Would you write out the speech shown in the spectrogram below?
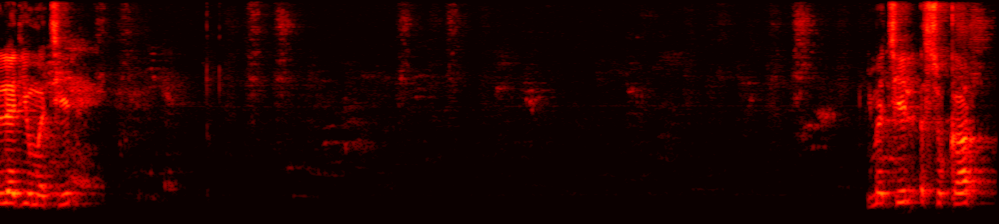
الذي يمثل. يمثل السكر.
